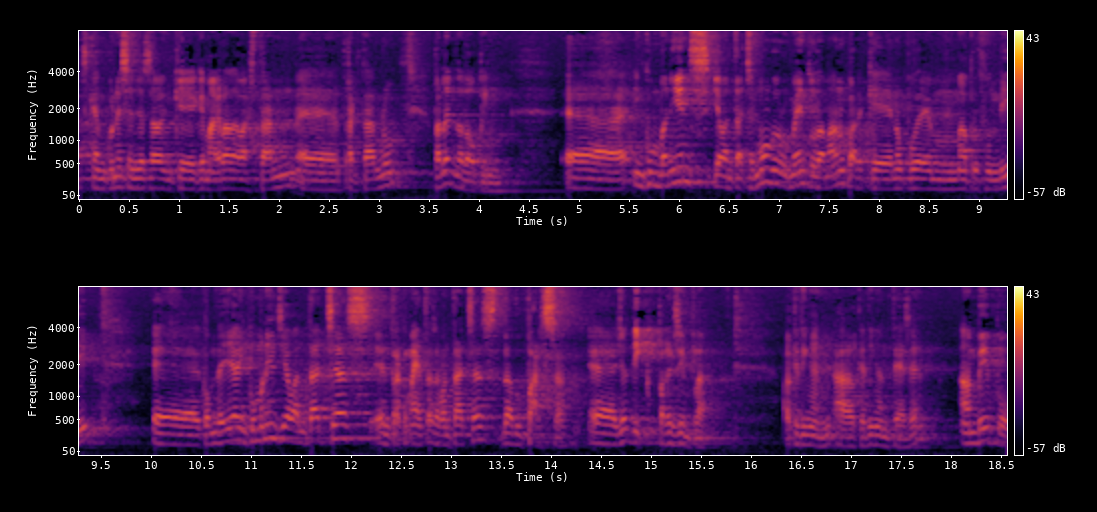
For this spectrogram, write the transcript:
els que em coneixen ja saben que, que m'agrada bastant eh, tractar-lo. Parlem de doping. Eh, inconvenients i avantatges. Molt breument t'ho demano perquè no podrem aprofundir eh, com deia, inconvenients i avantatges, entre cometes, avantatges de dopar-se. Eh, jo et dic, per exemple, el que tinc, el que tinc entès, eh? amb EPO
